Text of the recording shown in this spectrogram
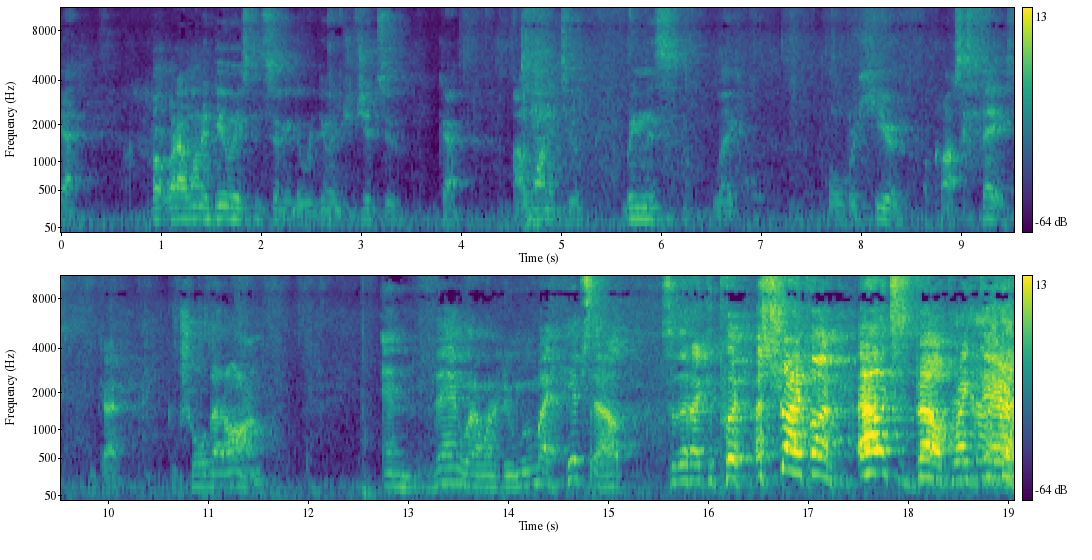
okay? But what I want to do is, considering that we're doing jujitsu, okay, I wanted to bring this leg over here across his face, okay? Control that arm. And then what I want to do, move my hips out so that I could put a stripe on Alex's belt right there.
